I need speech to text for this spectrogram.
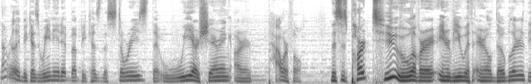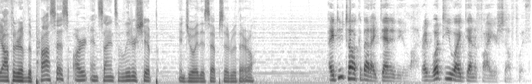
Not really because we need it, but because the stories that we are sharing are powerful. This is part two of our interview with Errol Doebler, the author of The Process, Art, and Science of Leadership. Enjoy this episode with Errol. I do talk about identity a lot, right? What do you identify yourself with?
